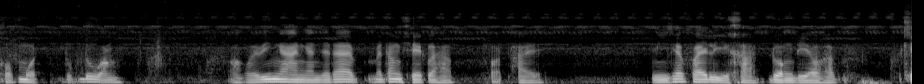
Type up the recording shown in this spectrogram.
ครบหมดทุกดวง ออกไปวิ่งงานกันจะได้ไม่ต้องเช็คแล้วครับ ปลอดภัย มีแค่ไฟหลีขาดดวงเดียวครับ โอเค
